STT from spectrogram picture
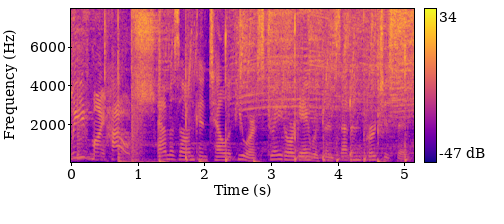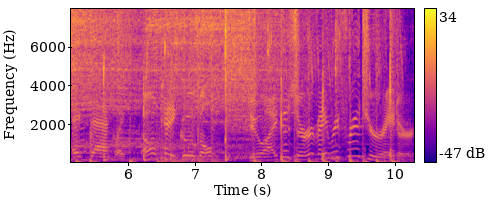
leave my house? Amazon can tell if you are straight or gay within seven purchases. Exactly. Okay, Google, do I deserve a refrigerator?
